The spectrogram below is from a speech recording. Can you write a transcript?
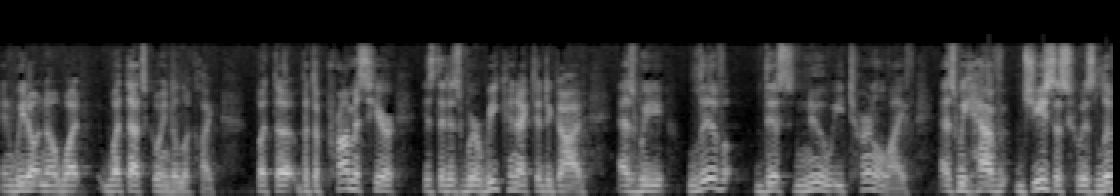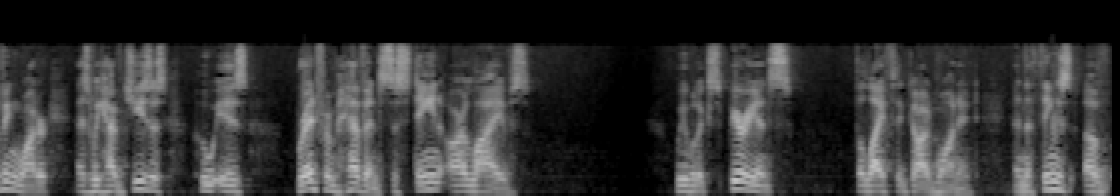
and we don't know what, what that's going to look like. But the, but the promise here is that as we're reconnected to God, as we live this new eternal life, as we have Jesus who is living water, as we have Jesus who is bread from heaven, sustain our lives, we will experience the life that God wanted. And the things of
